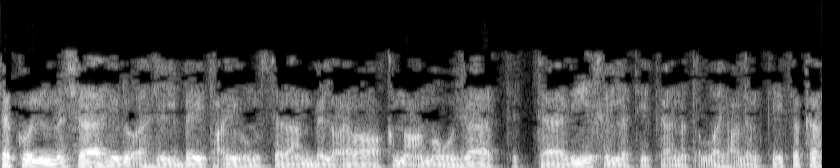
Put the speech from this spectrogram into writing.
تكن مشاهد أهل البيت عليهم السلام بالعراق مع موجات التاريخ التي كانت الله يعلم كيف كان.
